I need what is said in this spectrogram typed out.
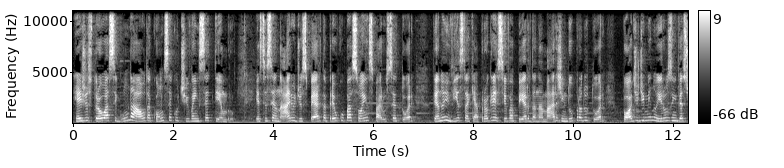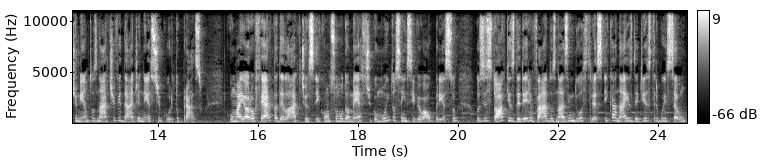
registrou a segunda alta consecutiva em setembro. Esse cenário desperta preocupações para o setor, tendo em vista que a progressiva perda na margem do produtor pode diminuir os investimentos na atividade neste curto prazo. Com maior oferta de lácteos e consumo doméstico muito sensível ao preço, os estoques de derivados nas indústrias e canais de distribuição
